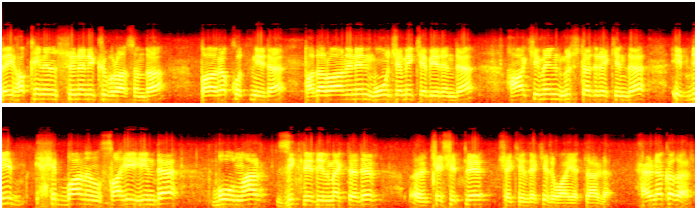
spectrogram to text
Beyhaki'nin Süneni Kübrasında, Dara Kutni'de, Taberani'nin Mucemi Kebir'inde, Hakim'in Müstedrek'inde, İbni Hibban'ın Sahih'inde bunlar zikredilmektedir e, çeşitli şekildeki rivayetlerle. Her ne kadar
